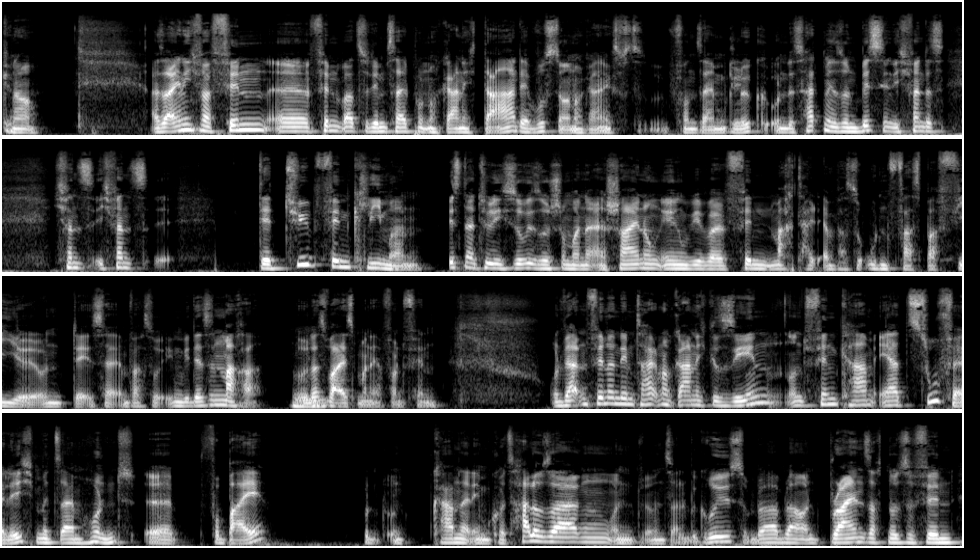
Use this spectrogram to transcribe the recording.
Genau. Also eigentlich war Finn, äh, Finn war zu dem Zeitpunkt noch gar nicht da, der wusste auch noch gar nichts von seinem Glück und es hat mir so ein bisschen, ich fand es, ich fand's, ich fand's, äh, der Typ Finn Kliman ist natürlich sowieso schon mal eine Erscheinung irgendwie, weil Finn macht halt einfach so unfassbar viel und der ist halt einfach so irgendwie, der ist ein Macher. So, das weiß man ja von Finn. Und wir hatten Finn an dem Tag noch gar nicht gesehen und Finn kam eher zufällig mit seinem Hund äh, vorbei und, und kam dann eben kurz Hallo sagen und uns alle begrüßt und bla bla. Und Brian sagt nur zu Finn,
